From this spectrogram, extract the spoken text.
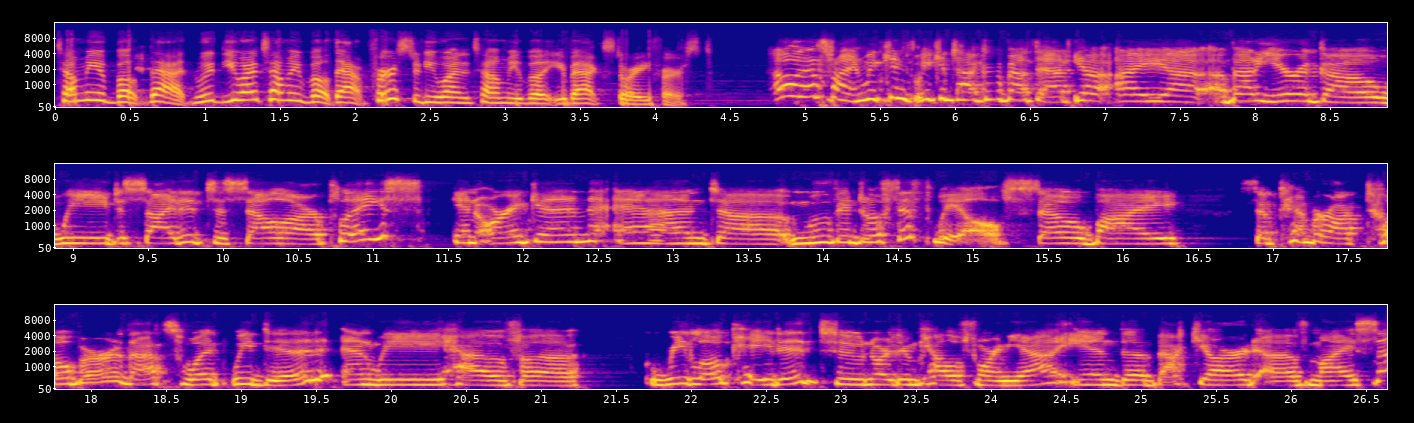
Tell me about that. Would you want to tell me about that first, or do you want to tell me about your backstory first? Oh, that's fine. We can we can talk about that. Yeah, I uh, about a year ago we decided to sell our place in Oregon and uh, move into a fifth wheel. So by September October, that's what we did, and we have. Uh, relocated to Northern California in the backyard of my son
